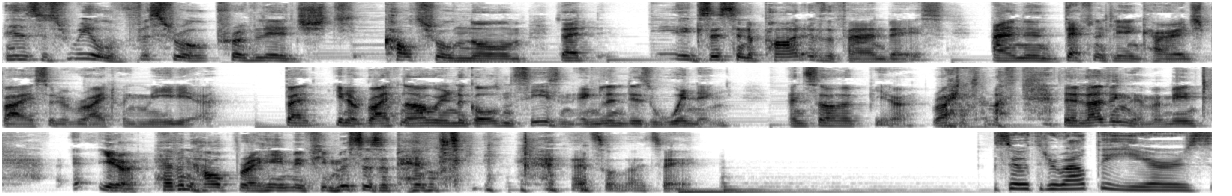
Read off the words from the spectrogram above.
there's this real visceral, privileged cultural norm that exists in a part of the fan base and then definitely encouraged by sort of right wing media. But, you know, right now we're in a golden season. England is winning. And so, you know, right now they're loving them. I mean, you know, heaven help Raheem if he misses a penalty. That's all I'd say. So, throughout the years,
